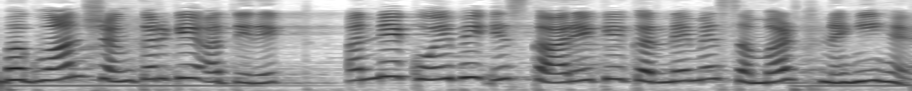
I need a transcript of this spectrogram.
भगवान शंकर के अतिरिक्त अन्य कोई भी इस कार्य के करने में समर्थ नहीं है।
